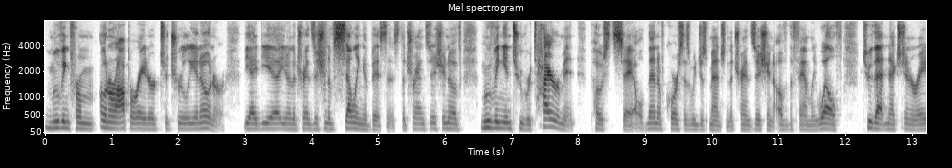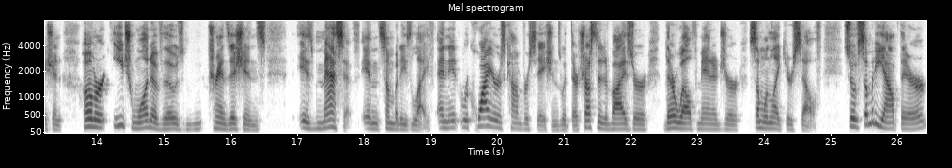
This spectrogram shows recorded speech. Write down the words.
moving from owner operator to truly an owner the idea you know the transition of selling a business the transition of moving into retirement post sale then of course as we just mentioned the transition of the family wealth to that next generation homer each one of those transitions is massive in somebody's life and it requires conversations with their trusted advisor, their wealth manager, someone like yourself. So if somebody out there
